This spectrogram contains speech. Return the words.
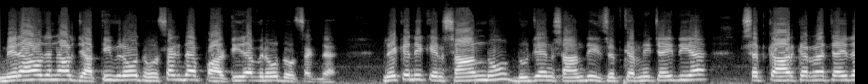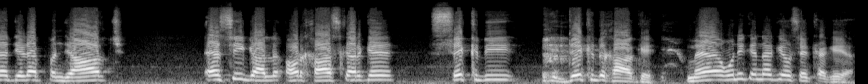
ਮੇਰਾ ਉਹਦੇ ਨਾਲ ਜਾਤੀ ਵਿਰੋਧ ਹੋ ਸਕਦਾ ਪਾਰਟੀ ਦਾ ਵਿਰੋਧ ਹੋ ਸਕਦਾ ਲੇਕਿਨ ਇੱਕ ਇਨਸਾਨ ਨੂੰ ਦੂਜੇ ਇਨਸਾਨ ਦੀ ਇੱਜ਼ਤ ਕਰਨੀ ਚਾਹੀਦੀ ਹੈ, ਸਤਿਕਾਰ ਕਰਨਾ ਚਾਹੀਦਾ ਜਿਹੜਾ ਪੰਜਾਬ 'ਚ ਐਸੀ ਗੱਲ ਔਰ ਖਾਸ ਕਰਕੇ ਸਿੱਖ ਦੀ ਦਿੱਖ ਦਿਖਾ ਕੇ, ਮੈਂ ਉਹ ਨਹੀਂ ਕਹਿੰਦਾ ਕਿ ਉਹ ਸਿੱਖ ਹੈਗੇ ਆ।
